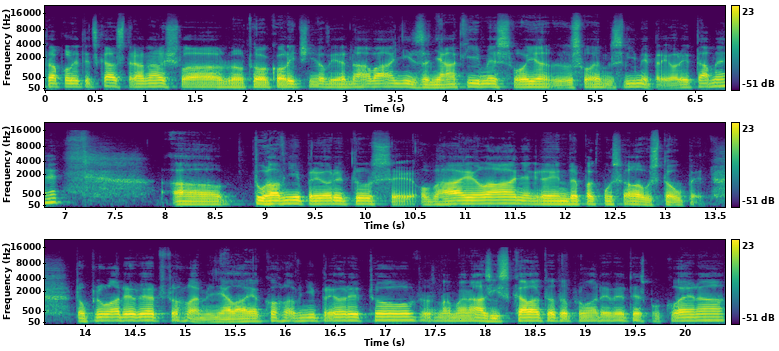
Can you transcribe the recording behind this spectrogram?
ta politická strana šla do toho koaličního vyjednávání z nějakými svoje, svoje, svými prioritami. A tu hlavní prioritu si obhájila, někde jinde pak musela ustoupit. TOP 09 tohle měla jako hlavní prioritu, to znamená získala to, TOP 09 je spokojená.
